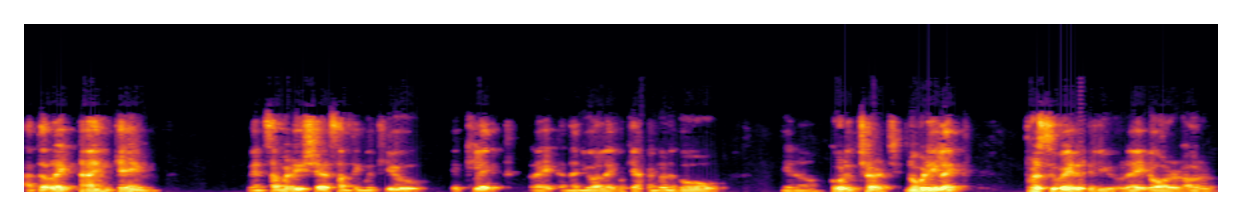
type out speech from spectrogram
at the right time came, when somebody shared something with you, it clicked, right? And then you are like, okay, I'm gonna go, you know, go to church. Nobody like persuaded you, right? Or or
